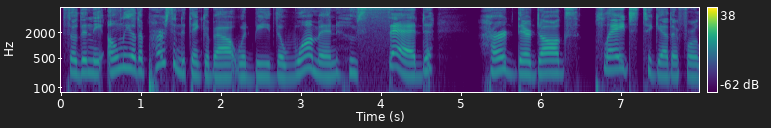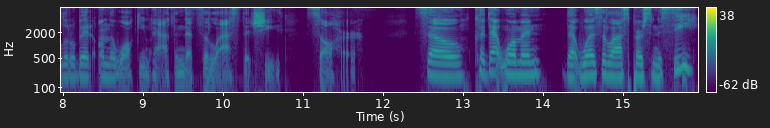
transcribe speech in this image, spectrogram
So then the only other person to think about would be the woman who said heard their dogs played together for a little bit on the walking path, and that's the last that she saw her. So could that woman that was the last person to see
